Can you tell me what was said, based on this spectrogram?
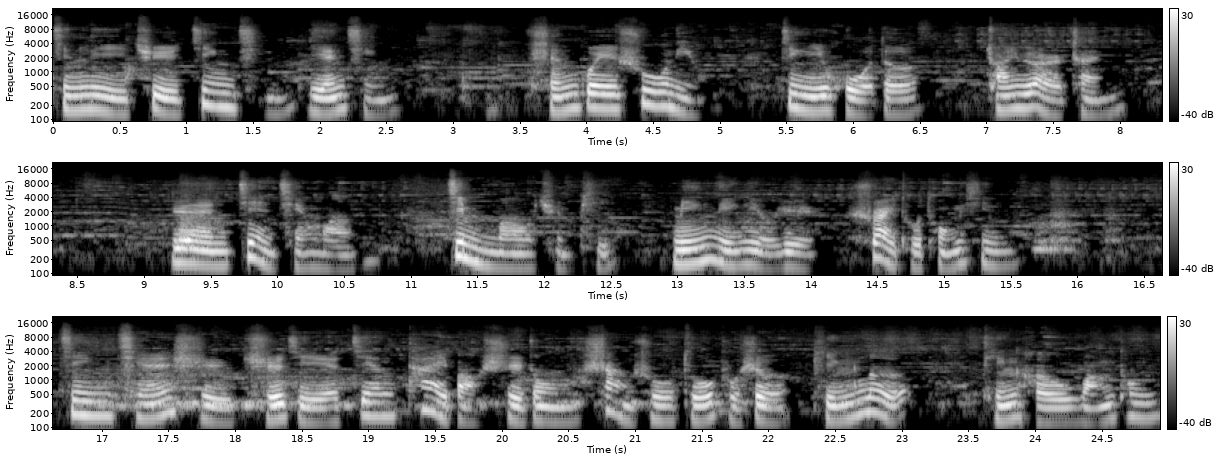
今历去金禽言禽，神龟枢纽，竟以火德传于尔臣。愿见前王，尽谋群辟，明灵有月，率土同心。今遣使持节兼太保侍中、尚书左仆射平乐亭侯王通，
